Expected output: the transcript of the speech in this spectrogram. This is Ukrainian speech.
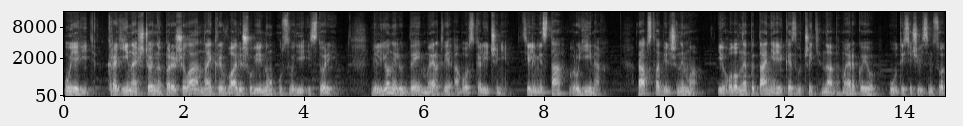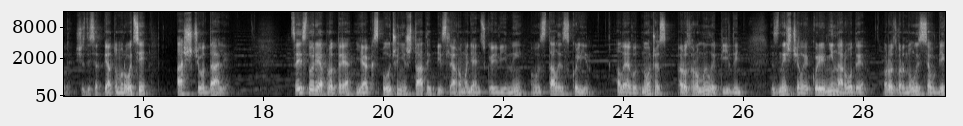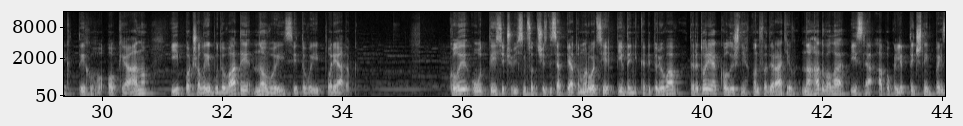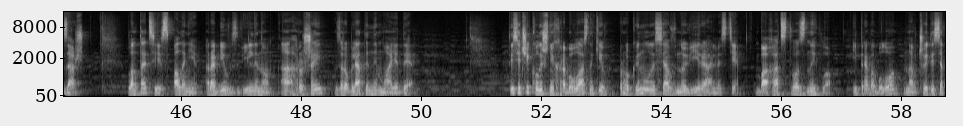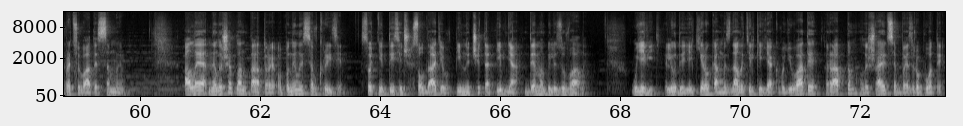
Уявіть, країна щойно пережила найкривавішу війну у своїй історії. Мільйони людей мертві або скалічені, цілі міста в руїнах. Рабства більше нема. І головне питання, яке звучить над Америкою у 1865 році: а що далі? Це історія про те, як Сполучені Штати після громадянської війни встали з колін, але водночас розгромили південь, знищили корінні народи, розвернулися в бік Тихого океану і почали будувати новий світовий порядок. Коли у 1865 році південь капітулював, територія колишніх конфедератів нагадувала післяапокаліптичний пейзаж. Плантації спалені, рабів звільнено, а грошей заробляти немає де. Тисячі колишніх рабовласників прокинулися в новій реальності. Багатство зникло, і треба було навчитися працювати самим. Але не лише плантатори опинилися в кризі. Сотні тисяч солдатів півночі та півдня демобілізували. Уявіть, люди, які роками знали тільки як воювати, раптом лишаються без роботи.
